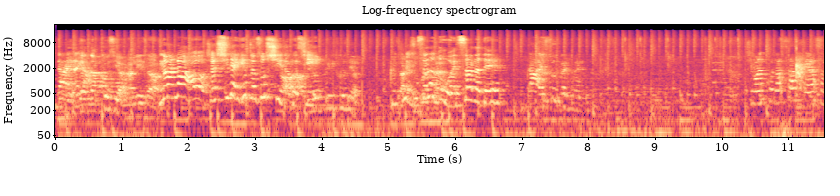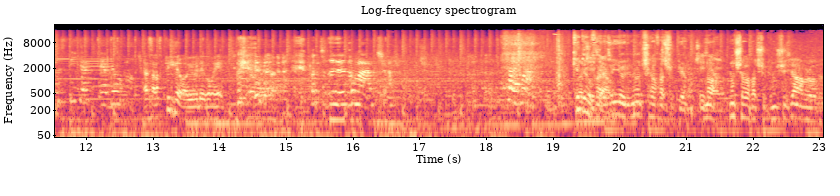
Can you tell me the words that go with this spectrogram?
Dai, Perché raga. andare così analizza. No, no, oh, c'è uscita, io già sono uscita così. Così. Dai, Sala Superman. 2, sala de... Dai, Superman. Ci manca una sala e la sala speaker e abbiamo fatto. La sala speaker voglio vedere come. Faccio del retromarcia. Sala macchina. Che Non devo ci fare siamo. signori? Non ce la faccio più. ci no, siamo. non ce la faccio più, non ci siamo proprio.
